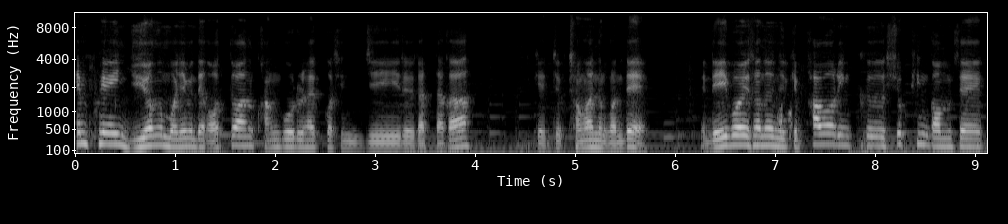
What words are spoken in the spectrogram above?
캠페인 유형은 뭐냐면 내가 어떠한 광고를 할 것인지를 갖다가 이렇게 쭉 정하는 건데 네이버에서는 이렇게 파워링크, 쇼핑 검색,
